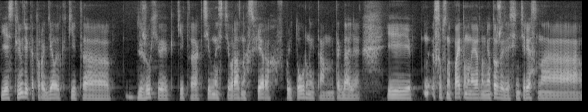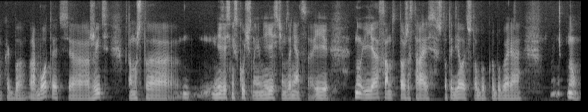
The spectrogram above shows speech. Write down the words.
есть люди, которые делают какие-то движухи, какие-то активности в разных сферах, в культурной там и так далее. И, собственно, поэтому, наверное, мне тоже здесь интересно как бы работать, э, жить, потому что мне здесь не скучно, и мне есть чем заняться. И, ну, и я сам тоже стараюсь что-то делать, чтобы, грубо говоря, ну,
